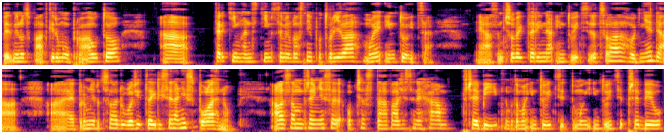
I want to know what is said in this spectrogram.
pět minut zpátky domů pro auto a tady tímhle s tím se mi vlastně potvrdila moje intuice. Já jsem člověk, který na intuici docela hodně dá a je pro mě docela důležité, když se na ně spolehnu. Ale samozřejmě se občas stává, že se nechám přebít, nebo to moji intuici, tu moji intuici přebiju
